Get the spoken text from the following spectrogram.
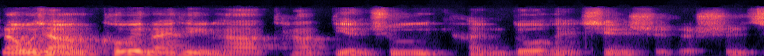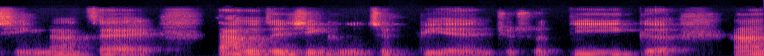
那我想 COVID nineteen 它它点出很多很现实的事情。那在大哥真辛苦这边，就说第一个，啊，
